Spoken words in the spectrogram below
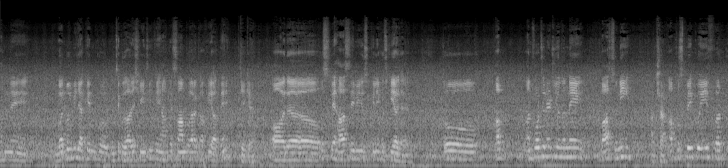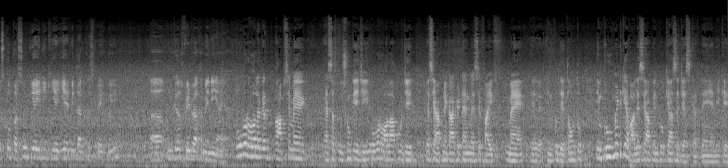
हमने वर्बल भी जाके इनको इनसे गुजारिश की थी कि यहाँ पे सांप वगैरह काफ़ी आते हैं। ठीक है। और उस लिहाज से भी उसके लिए कुछ किया जाए। तो अब अनफॉर्चुनेटली उन्होंने बात सुनी। अच्छा। अब उस पर कोई उसको परसू किया ही नहीं किया ये अभी तक उस पर कोई उनकी तरफ़ फीडबैक हमें नहीं आया। ओवरऑल अगर आपसे मैं ऐसा पूछूँ कि जी ओवरऑल आप मुझे जैसे आपने कहा कि टेन में से फाइव मैं इनको देता हूँ तो इम्प्रूवमेंट के हवाले से आप इनको क्या सजेस्ट करते हैं? यानी कि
